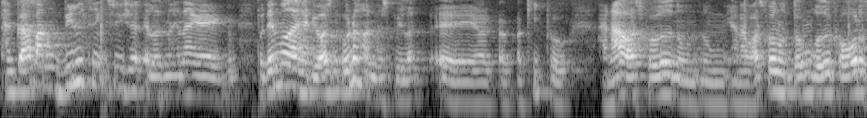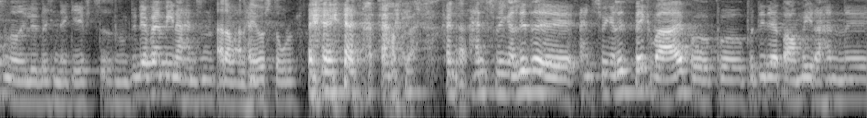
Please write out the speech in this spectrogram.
han gør bare nogle vilde ting, synes jeg. Eller sådan, han er, på den måde er han jo også en underholdende spiller øh, at, at, at kigge på. han har også fået nogle, nogle, han har også fået nogle dumme røde kort og sådan noget i løbet af sin AGF-tid. sådan noget. Det er derfor, jeg mener, han sådan... Ja, der var en havestol. han, han, han, svinger lidt, øh, han svinger lidt begge veje på, på, på det der barometer. Han, øh,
